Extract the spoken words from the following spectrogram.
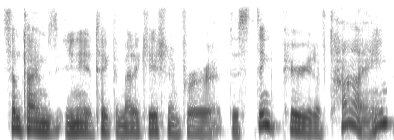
sometimes you need to take the medication for a distinct period of time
